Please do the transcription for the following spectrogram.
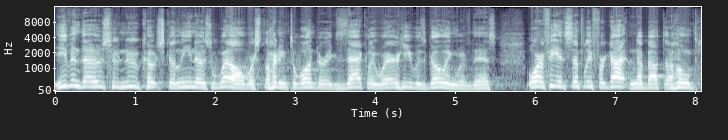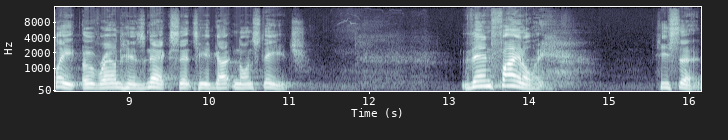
Even those who knew Coach Scolinos well were starting to wonder exactly where he was going with this, or if he had simply forgotten about the home plate around his neck since he had gotten on stage. Then finally, he said,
